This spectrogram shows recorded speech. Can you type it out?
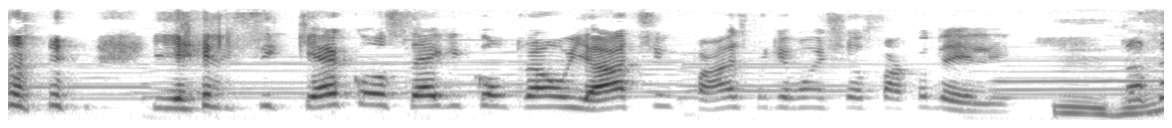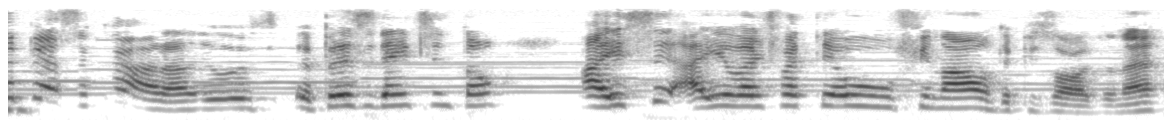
e ele sequer consegue comprar um iate em paz porque vão encher o saco dele. Uhum. Então você pensa, cara, eu, eu, presidente, então. Aí, aí a gente vai ter o final do episódio, né?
